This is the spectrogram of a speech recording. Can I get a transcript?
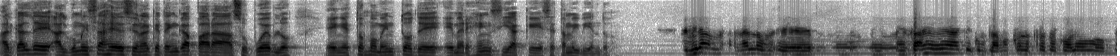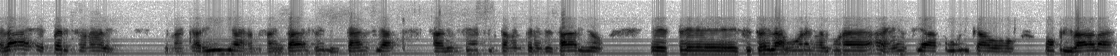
Alcalde, ¿algún mensaje adicional que tenga para su pueblo en estos momentos de emergencia que se están viviendo? Mira, Hernando, eh, mi, mensaje es a que cumplamos con los protocolos. Eh, personales, de mascarilla, sanitaria, distancia, salir si es estrictamente necesario. Este, si usted labora en alguna agencia pública o, o privada,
